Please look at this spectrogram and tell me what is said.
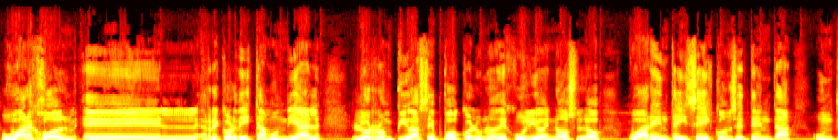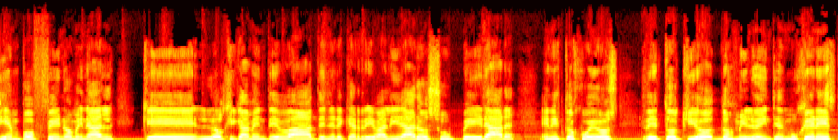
Warholm, el recordista mundial, lo rompió hace poco, el 1 de julio en Oslo, 46,70, un tiempo fenomenal que lógicamente va a tener que revalidar o superar en estos Juegos de Tokio 2020. En mujeres,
